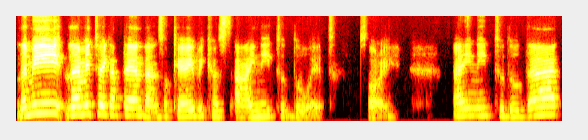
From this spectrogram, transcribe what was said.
Let me let me take attendance, okay? Because I need to do it. Sorry. I need to do that.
